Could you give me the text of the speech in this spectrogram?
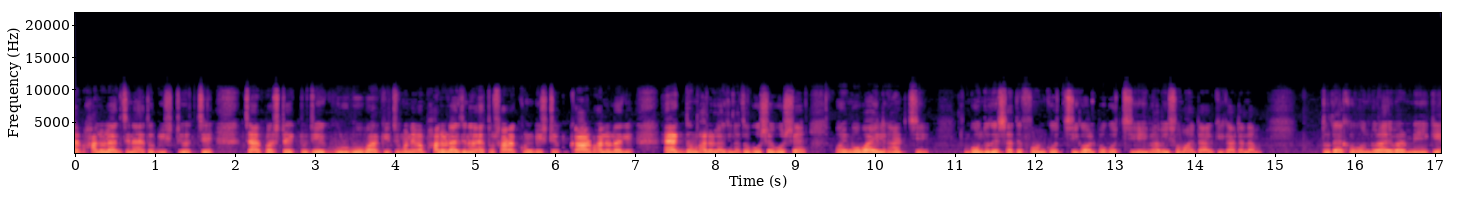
আর ভালো লাগছে না। এত বৃষ্টি হচ্ছে, চারপাশটা একটু যে ঘুরবো বা কিছু মানে ভালো লাগছে না। এত সারাক্ষণ বৃষ্টি, কার ভালো লাগে? একদম ভালো লাগছে না। তো বসে বসে ওই মোবাইল ঘাঁটছি। বন্ধুদের সাথে ফোন করছি, গল্প করছি, এইভাবেই সময়টা আর কি কাটালাম। তো দেখো বন্ধুরা, এবার মেয়েকে,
